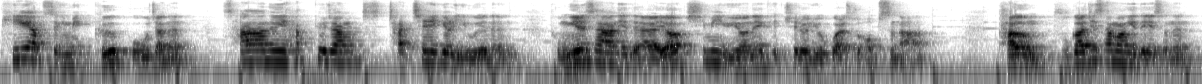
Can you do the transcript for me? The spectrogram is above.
피해 학생 및 그 보호자는 사안의 학교장 자체 해결 이후에는 동일 사안에 대하여 심의위원회 개최를 요구할 수 없으나 다음 두 가지 상황에 대해서는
